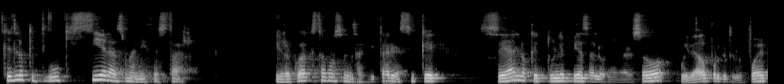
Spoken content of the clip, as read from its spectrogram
¿Qué es lo que tú quisieras manifestar? Y recuerda que estamos en Sagitario, así que sea lo que tú le pidas al universo, cuidado porque te lo puede,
